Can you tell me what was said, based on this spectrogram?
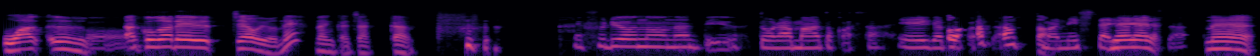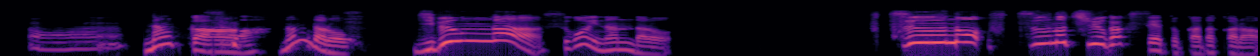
わ、うん、こ憧れちゃうよね、なんか若干。う不良のなんていうドラマとかさ、映画とかさ、ああった真似したりとかさ。ねあなんか、なんだろう。自分が、すごいなんだろう。普通の、普通の中学生とかだから、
